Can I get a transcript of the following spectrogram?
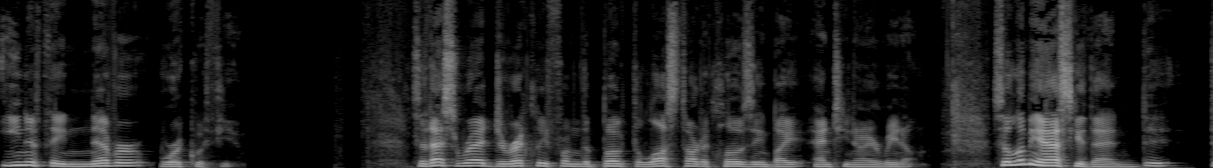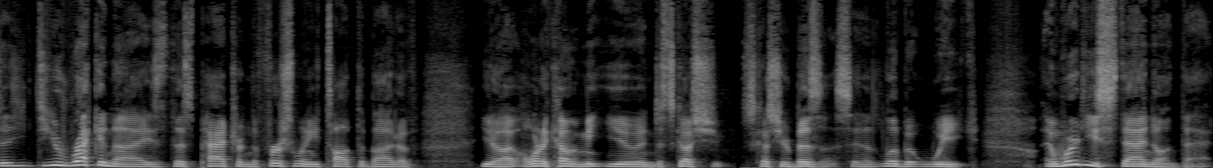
even if they never work with you. So that's read directly from the book The Lost Art of Closing by Antonio Iannarino. So let me ask you then, do, do, you recognize this pattern? The first one he talked about of, you know, I want to come and meet you and discuss discuss your business, and a little bit weak. And where do you stand on that?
